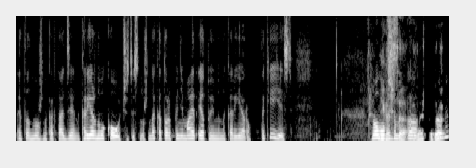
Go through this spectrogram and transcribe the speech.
Это нужно как-то отдельно. Карьерного коуча здесь нужно, да, который понимает эту именно карьеру. Такие есть. Но, Мне общем, кажется, э, знаешь, что это, угу.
